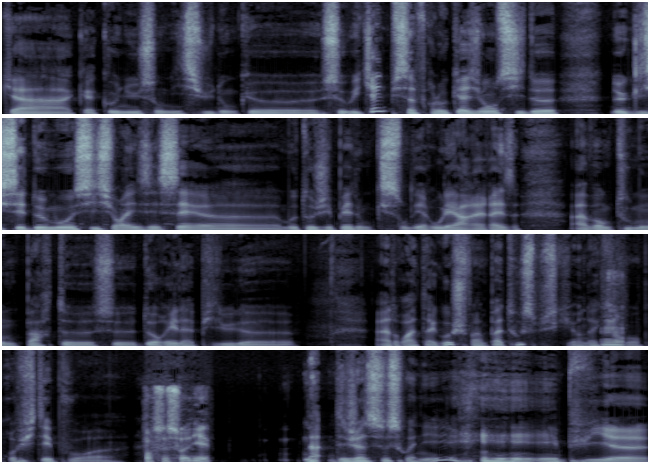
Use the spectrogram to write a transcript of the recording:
qui a, connu son issue donc ce week-end. Puis ça fera l'occasion aussi de, glisser deux mots aussi sur les essais MotoGP donc qui sont déroulés à Rérez avant que tout le monde parte se dorer la pilule à droite à gauche. Enfin pas tous puisqu'il y en a qui vont en profiter pour pour se soigner. Ah, déjà se soigner. et puis euh,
